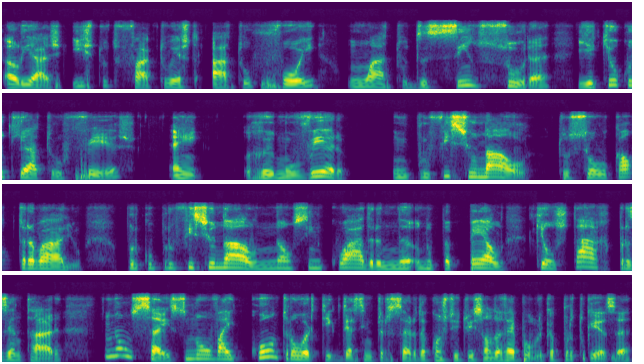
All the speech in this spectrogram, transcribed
Aliás, isto de facto, este ato foi um ato de censura e aquilo que o teatro fez em remover um profissional do seu local de trabalho porque o profissional não se enquadra no, papel que ele está a representar, não sei se não vai contra o artigo 13 da Constituição da República Portuguesa,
